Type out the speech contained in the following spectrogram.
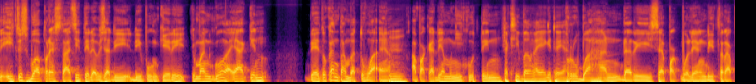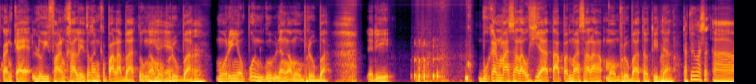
itu sebuah prestasi tidak bisa di- dipungkiri. Cuman gue nggak yakin dia itu kan tambah tua ya. Hmm. Apakah dia mengikutin Fleksibel nggak ya gitu ya? perubahan dari sepak bola yang diterapkan kayak Louis van Gaal itu kan kepala batu nggak Iya, mau iya. berubah. Mourinho pun gue bilang nggak mau berubah. Jadi bukan masalah usia, tapi masalah mau berubah atau tidak. Tapi mas, eh,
